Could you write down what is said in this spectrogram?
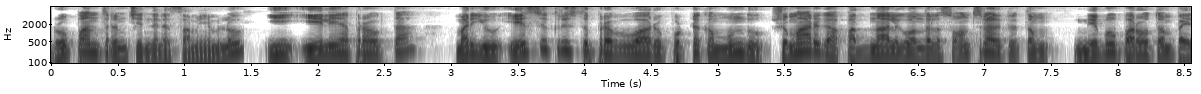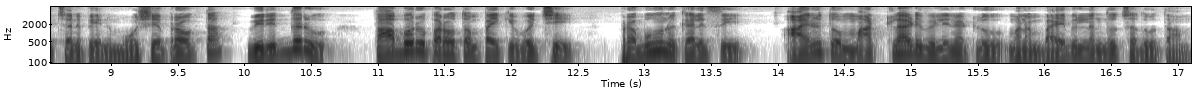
రూపాంతరం చెందిన సమయంలో ఈ ఏలియా ప్రవక్త మరియు యేసుక్రీస్తు ప్రభువారు పుట్టక ముందు సుమారుగా పద్నాలుగు వందల సంవత్సరాల క్రితం నెబు పర్వతంపై చనిపోయిన మోషే ప్రవక్త వీరిద్దరూ తాబోరు పర్వతంపైకి వచ్చి ప్రభువును కలిసి ఆయనతో మాట్లాడి వెళ్ళినట్లు మనం బైబిల్ నందు చదువుతాం.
